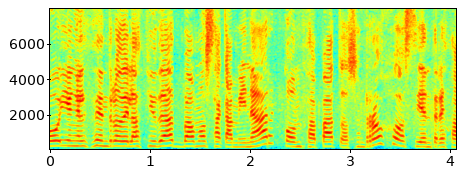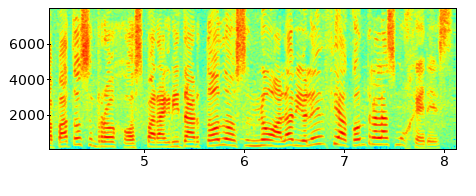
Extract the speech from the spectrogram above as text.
Hoy en el centro de la ciudad vamos a caminar con zapatos rojos y entre zapatos rojos para gritar todos no a la violencia contra las mujeres.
